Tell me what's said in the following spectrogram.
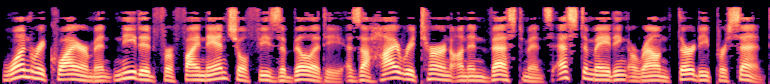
One requirement needed for financial feasibility is a high return on investments estimating around 30%.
